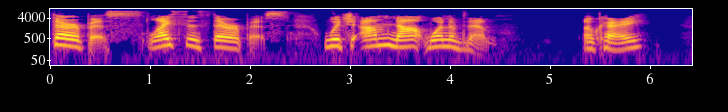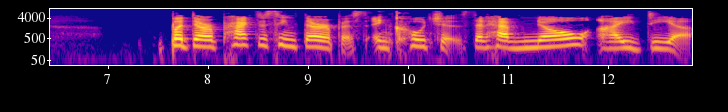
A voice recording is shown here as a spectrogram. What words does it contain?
therapists, licensed therapists, which I'm not one of them. Okay? But there are practicing therapists and coaches that have no idea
